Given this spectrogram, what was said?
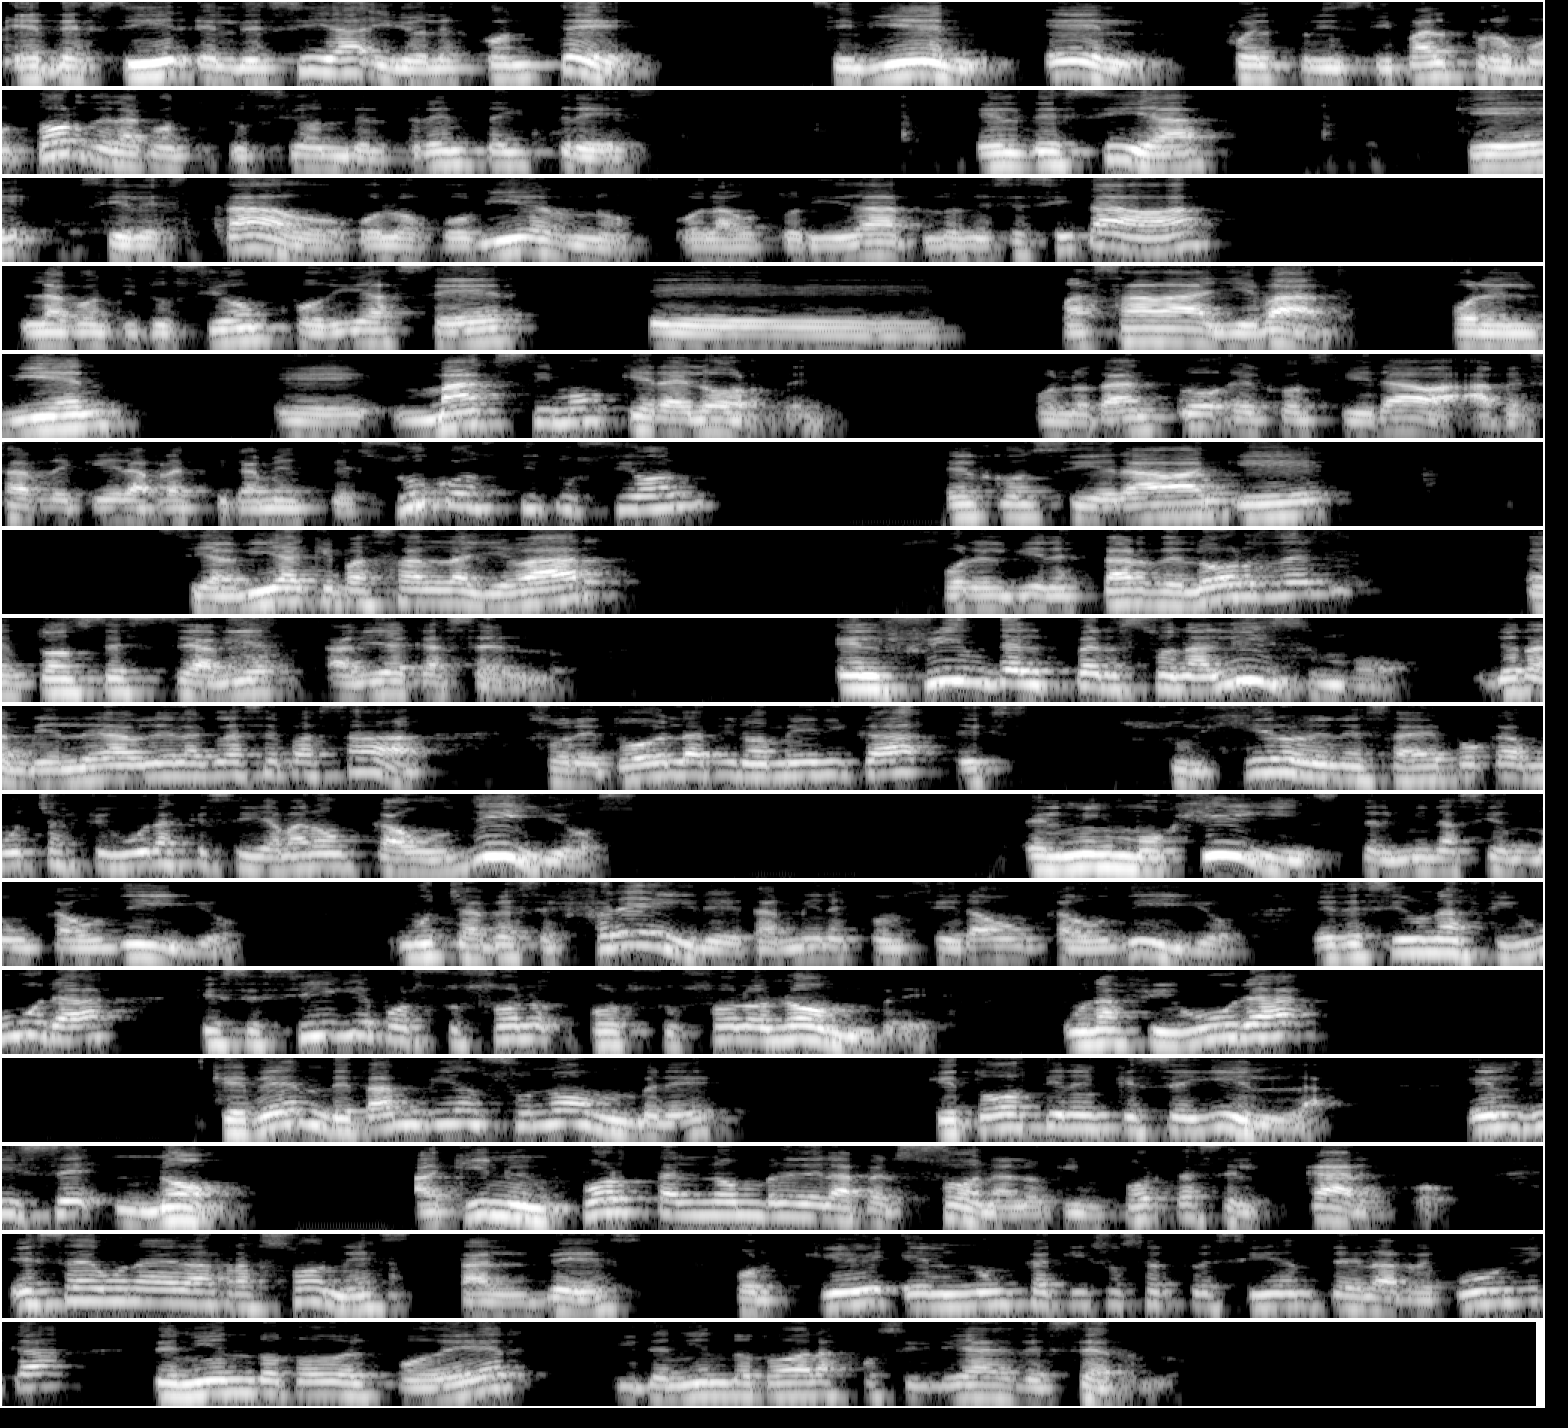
Es decir, él decía, y yo les conté, si bien él fue el principal promotor de la constitución del 33, él decía que si el Estado o los gobiernos o la autoridad lo necesitaba, la constitución podía ser eh, pasada a llevar por el bien eh, máximo que era el orden. Por lo tanto, él consideraba, a pesar de que era prácticamente su constitución, él consideraba que si había que pasarla a llevar por el bienestar del orden, entonces se había, había que hacerlo el fin del personalismo. Yo también le hablé la clase pasada. Sobre todo en Latinoamérica surgieron en esa época muchas figuras que se llamaron caudillos. El mismo Higgins termina siendo un caudillo. Muchas veces Freire también es considerado un caudillo. Es decir, una figura que se sigue por su solo, por su solo nombre. Una figura que vende tan bien su nombre que todos tienen que seguirla. Él dice, no, Aquí no importa el nombre de la persona, lo que importa es el cargo. Esa es una de las razones, tal vez, por qué él nunca quiso ser presidente de la República, teniendo todo el poder y teniendo todas las posibilidades de serlo.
